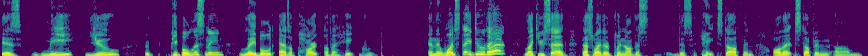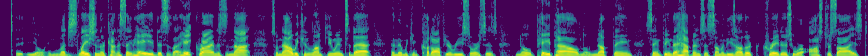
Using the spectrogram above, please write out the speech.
is me, you, uh, people listening labeled as a part of a hate group. And then once they do that, like you said, that's why they're putting all this this hate stuff and all that stuff in um, you know in legislation they're kind of saying hey this is a hate crime this is not. So now we can lump you into that and then we can cut off your resources. No paypal no nothing. Same thing that happens to some of these other creators who are ostracized.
